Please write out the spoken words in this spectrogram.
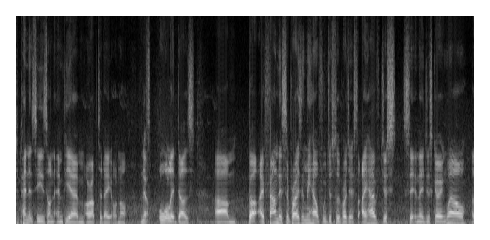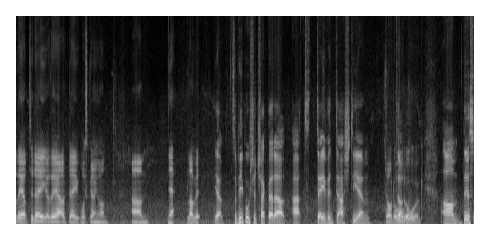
dependencies on NPM are up to date or not. And that's all it does. Um, but I found it surprisingly helpful just for the projects I have, just sitting there just going, well, are they up to date? Are they out of date? What's going on? Um, yeah, love it. Yeah, so people should check that out at david-dm Dot org. org. Um, there's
